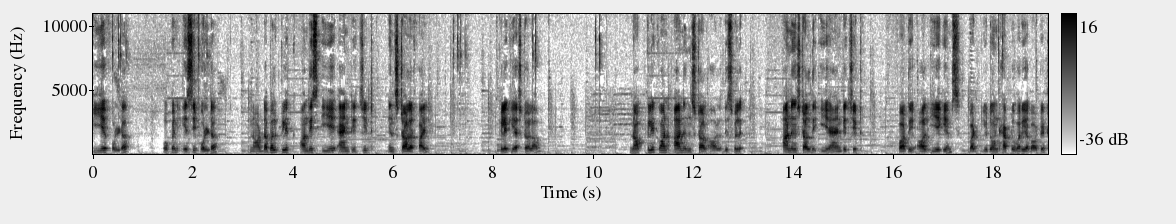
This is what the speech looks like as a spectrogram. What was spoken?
EA folder open AC folder. Now double click on this EA anti-cheat installer file. Click yes to allow. Now click on uninstall all. This will uninstall the EA anti-cheat for the all EA games but you don't have to worry about it.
